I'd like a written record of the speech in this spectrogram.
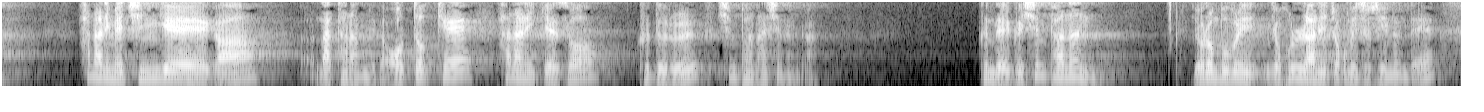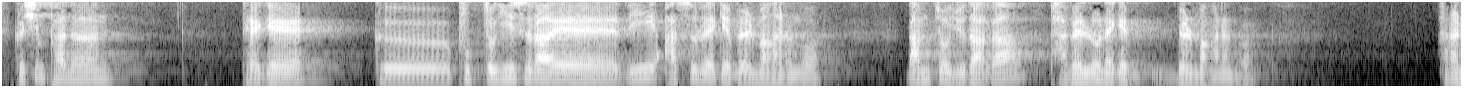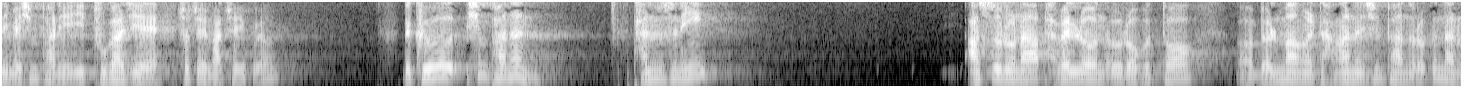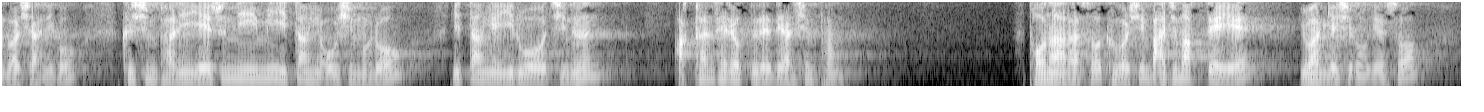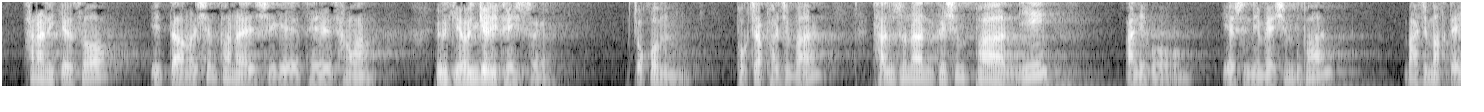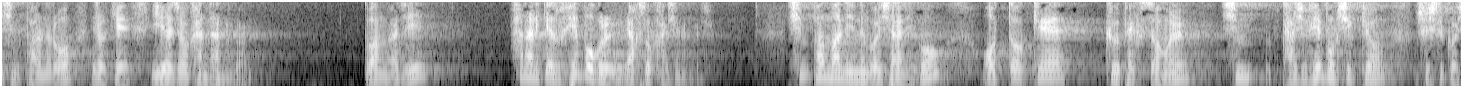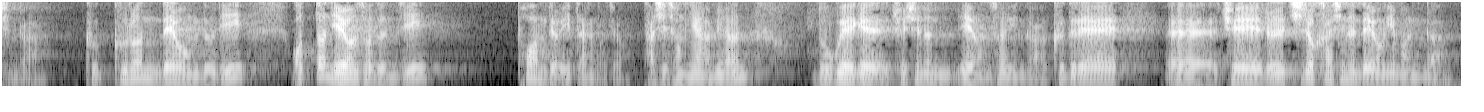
하나님의 징계가 나타납니다. 어떻게 하나님께서 그들을 심판하시는가. 근데 그 심판은 이런 부분이 이제 혼란이 조금 있을 수 있는데 그 심판은 대개 그 북쪽 이스라엘이 아수르에게 멸망하는 것, 남쪽 유다가 바벨론에게 멸망하는 것. 하나님의 심판이 이 두 가지에 초점이 맞춰 있고요. 근데 그 심판은 단순히 아수르나 바벨론으로부터 어, 멸망을 당하는 심판으로 끝나는 것이 아니고 그 심판이 예수님이 이 땅에 오심으로 이 땅에 이루어지는 악한 세력들에 대한 심판. 더 나아가서 그것이 마지막 때에 요한계시록에서 하나님께서 이 땅을 심판하시게 될 상황. 이렇게 연결이 돼 있어요. 조금 복잡하지만 단순한 그 심판이 아니고 예수님의 심판, 마지막 때 심판으로 이렇게 이어져 간다는 것. 또 한 가지, 하나님께서 회복을 약속하시는 거죠. 심판만 있는 것이 아니고 어떻게 그 백성을 다시 회복시켜 주실 것인가. 그, 그런 내용들이 어떤 예언서든지 포함되어 있다는 거죠. 다시 정리하면 누구에게 주시는 예언서인가? 그들의 에, 죄를 지적하시는 내용이 뭔가?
